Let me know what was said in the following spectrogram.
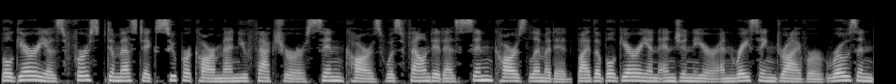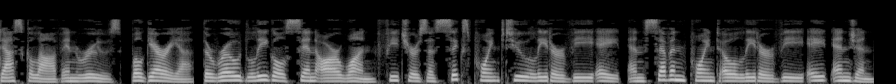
Bulgaria's first domestic supercar manufacturer Sin Cars was founded as Sin Cars Limited by the Bulgarian engineer and racing driver Rosen Daskalov in Ruse, Bulgaria. The road legal Sin R1 features a 6.2-liter V8 and 7.0-liter V8 engine.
